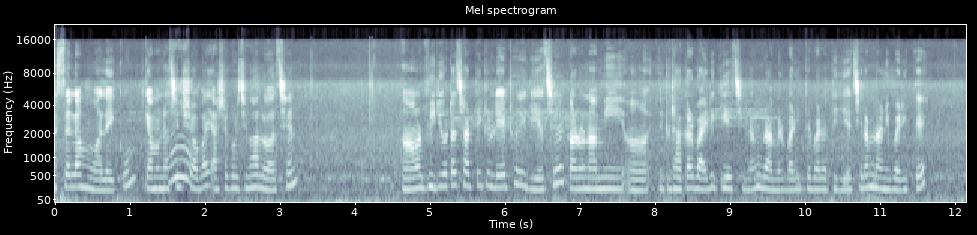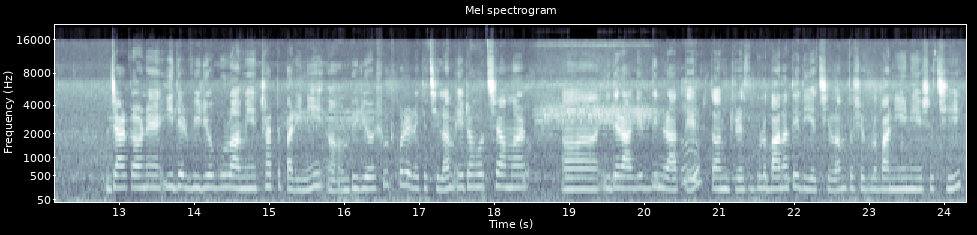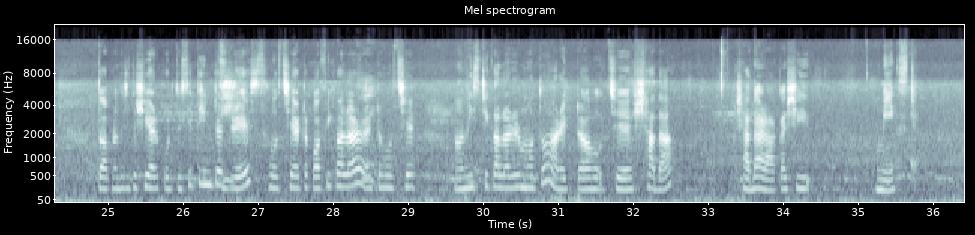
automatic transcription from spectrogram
আসসালামু আলাইকুম। কেমন আছেন সবাই? আশা করছি ভালো আছেন। আমার ভিডিওটা ছাড়তে একটু লেট হয়ে গিয়েছে কারণ আমি একটু ঢাকার বাইরে গিয়েছিলাম গ্রামের বাড়িতে বেড়াতে গিয়েছিলাম নানি বাড়িতে। যার কারণে ঈদের ভিডিওগুলো আমি ছাড়তে পারিনি ভিডিও শ্যুট করে রেখেছিলাম। এটা হচ্ছে আমার ঈদের আগের দিন রাতে। তো আমি ড্রেসগুলো বানাতে দিয়েছিলাম তো সেগুলো বানিয়ে নিয়ে এসেছি। তো আপনাদের সাথে শেয়ার করতেছি। তিনটা ড্রেস হচ্ছে একটা কফি কালার একটা হচ্ছে মিষ্টি কালারের মতো আর একটা হচ্ছে সাদা। সাদা আর আকাশি মিক্সড।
